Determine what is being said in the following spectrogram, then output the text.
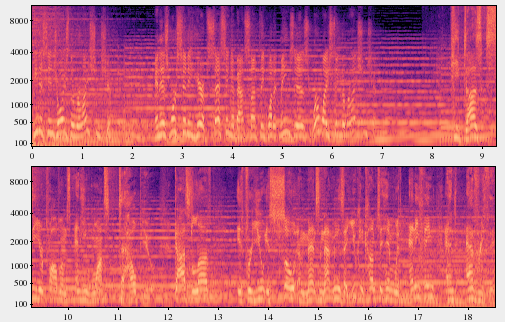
He just enjoys the relationship. And as we're sitting here obsessing about something, what it means is we're wasting the relationship. He does see your problems and He wants to help you. God's love for you is so immense, and that means that you can come to Him with anything and everything.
